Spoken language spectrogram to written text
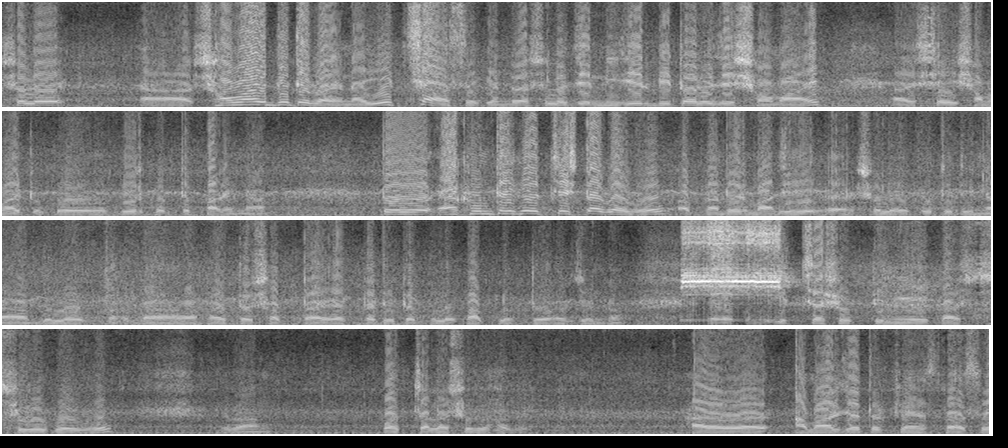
আসলে সময় দিতে পারে না, ইচ্ছা আছে, কিন্তু আসলে যে নিজের ভিতরে যে সময় সেই সময়টুকু বের করতে পারে না। তো এখন থেকে চেষ্টা করব আপনাদের মাঝে, আসলে প্রতিদিন ব্লগ বা হয়তো সপ্তাহে একটা দুটো ব্লগ আপলোড দেওয়ার জন্য এরকম ইচ্ছা শক্তি নিয়ে কাজ শুরু করব এবং পথ চলা শুরু হবে। আর আমার যত ফ্রেন্ডস আছে,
